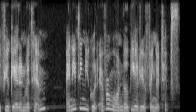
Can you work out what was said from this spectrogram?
If you get in with him, anything you could ever want will be at your fingertips.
